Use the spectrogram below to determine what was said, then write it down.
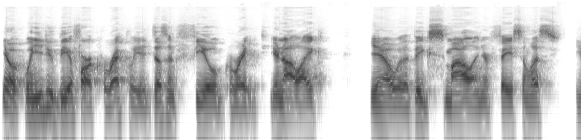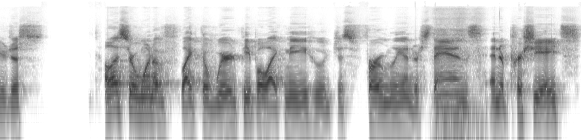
you know, when you do BFR correctly, it doesn't feel great. You're not like, you know, with a big smile on your face, unless you're just, unless you're one of like the weird people like me who just firmly understands and appreciates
